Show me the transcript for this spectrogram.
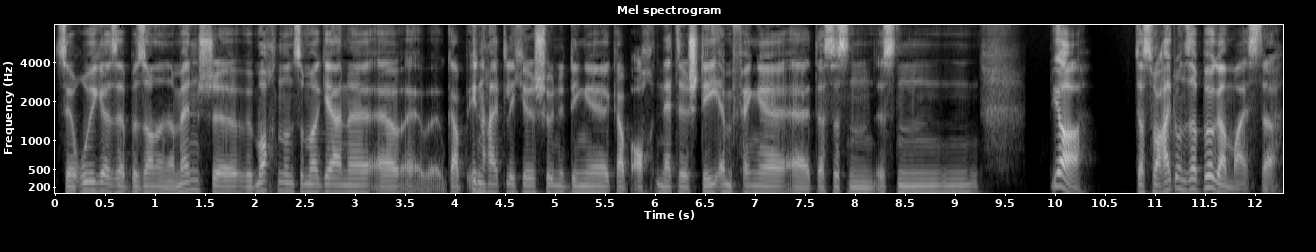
sehr ruhiger, sehr besonnener Mensch. Äh, wir mochten uns immer gerne. Äh, gab inhaltliche schöne Dinge, gab auch nette Stehempfänge. Äh, das ist ein, ist ein, ja, das war halt unser Bürgermeister.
